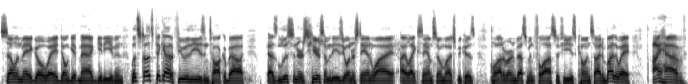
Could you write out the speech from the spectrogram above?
"Sell in May, Go Away," "Don't Get Mad, Get Even." Let's let's pick out a few of these and talk about. As listeners hear some of these, you'll understand why I like Sam so much because a lot of our investment philosophies coincide. And by the way, I have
